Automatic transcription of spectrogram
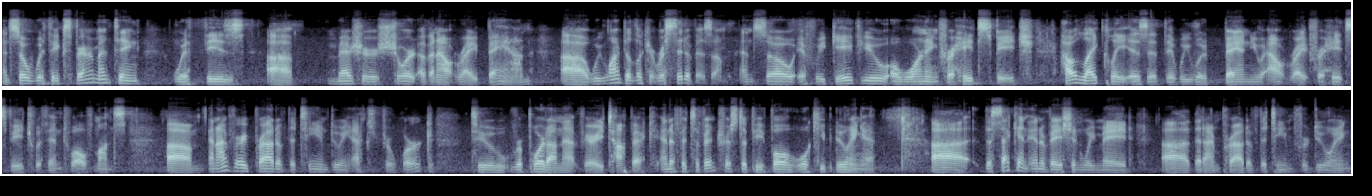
And so with experimenting with these uh, measure short of an outright ban, uh, we wanted to look at recidivism. And so if we gave you a warning for hate speech, how likely is it that we would ban you outright for hate speech within 12 months? Um, and I'm very proud of the team doing extra work to report on that very topic. And if it's of interest to people, we'll keep doing it. Uh, the second innovation we made uh, that I'm proud of the team for doing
